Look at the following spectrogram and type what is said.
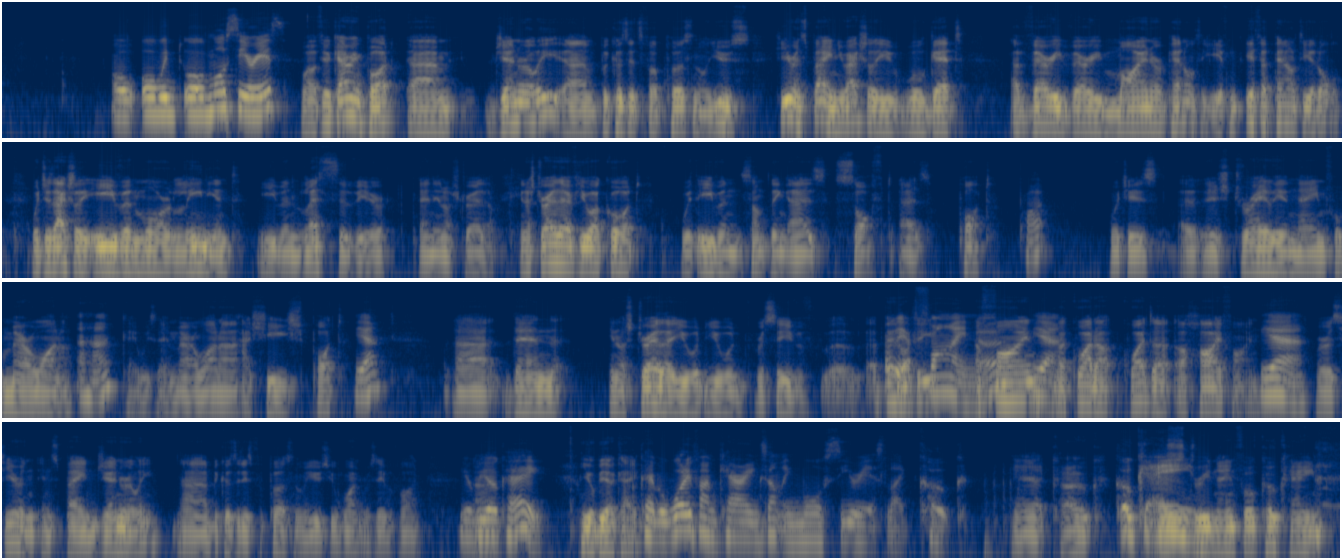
or or would or more serious, Well, if you're carrying pot, um, generally, um, because it's for personal use, here in Spain, you actually will get a very, very minor penalty, if, if a penalty at all, which is actually even more lenient, even less severe than in Australia. In Australia, if you are caught with even something as soft as pot, pot. Which is uh, the Australian name for marijuana, Uh huh. okay, we say marijuana, hashish, pot, Yeah. uh, then in Australia you would you would receive uh, a Probably a penalty, fine, a no? fine, Yeah. a quite a quite a, a high fine. Yeah. Whereas here in, in Spain, generally, uh, because it is for personal use, you won't receive a fine. You'll be okay. You'll be okay. Okay, but what if I'm carrying something more serious like coke, Yeah, coke, cocaine? street name for cocaine.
